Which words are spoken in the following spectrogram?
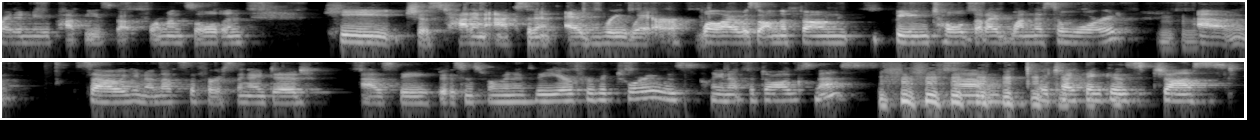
quite a new puppy. He's about four months old, and he just had an accident everywhere while I was on the phone being told that I'd won this award. Mm-hmm. Um, so, you know, that's the first thing I did as the businesswoman of the year for Victoria was clean up the dog's mess, um, which I think is just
